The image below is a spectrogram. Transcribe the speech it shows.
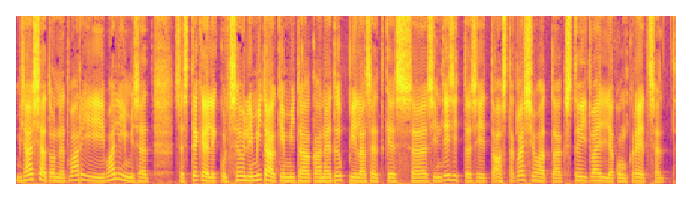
mis asjad on need varivalimised, sest tegelikult see oli midagi, mida ka need õpilased, kes äh, sind esitasid aasta klassijuhatajaks, tõid välja konkreetselt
